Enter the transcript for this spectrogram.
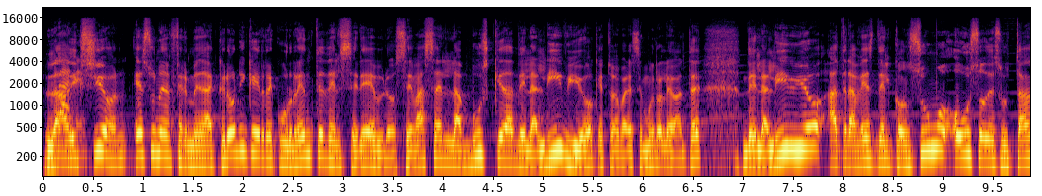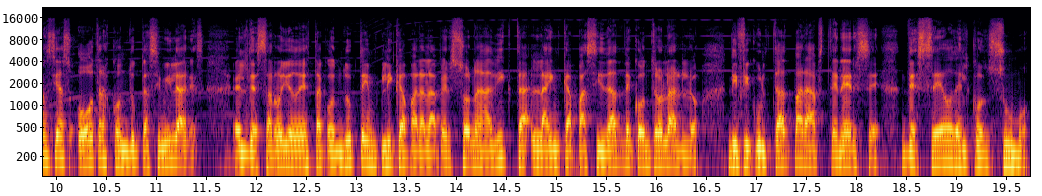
la dale. adicción es una enfermedad crónica y recurrente del cerebro. Se basa en la búsqueda del alivio, que esto me parece muy relevante, del alivio a través del consumo o uso de sustancias o otras conductas similares. El desarrollo de esta conducta implica para la persona adicta la incapacidad de controlarlo, dificultad para abstenerse, deseo del consumo,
